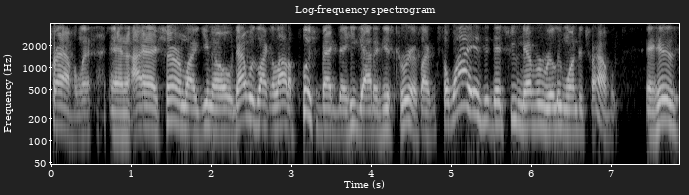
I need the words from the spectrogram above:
traveling. And I asked Sherm, like, you know, that was like a lot of pushback that he got in his career. It's like, so why is it that you never really wanted to travel? And his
